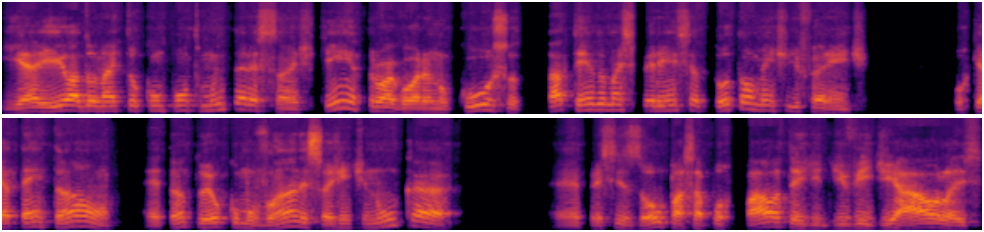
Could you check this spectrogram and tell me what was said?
e aí o Adonai tocou um ponto muito interessante. Quem entrou agora no curso está tendo uma experiência totalmente diferente. Porque até então, é, tanto eu como o Wanderson, a gente nunca é, precisou passar por pautas de dividir aulas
